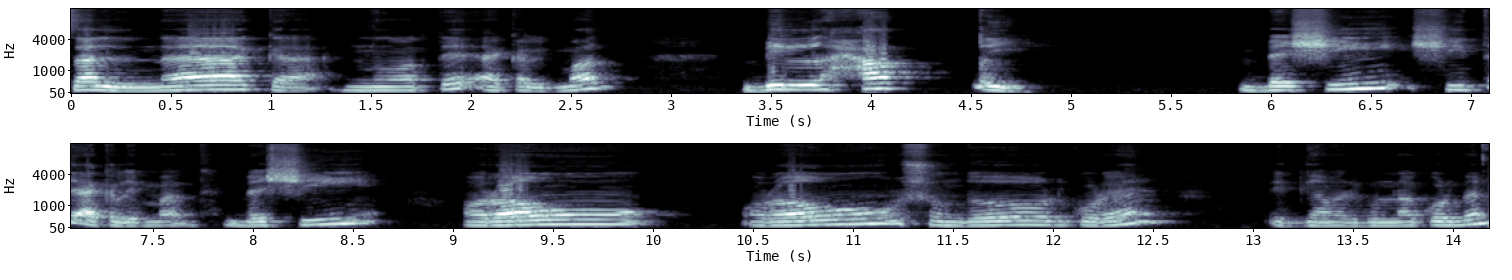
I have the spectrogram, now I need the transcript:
সালনাকা, নুয়াতে এক আলিফ মাদ। বিল হাক্কি বেশি শীতে এক আলিফ মাদ। বেশি রও রও সুন্দর করে ঈদগামের গুন্না করবেন।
